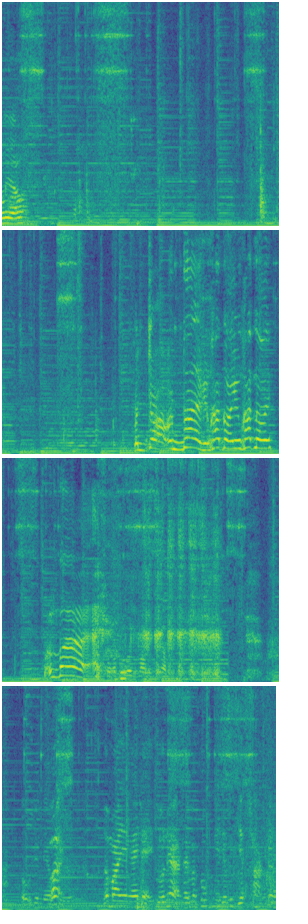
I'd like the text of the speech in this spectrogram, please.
งเหลืองมันจ่อมันได้เก็บคัดหน่อยเก็บคัดหน่อยมันบ้าเฮ้ยแล้วมายังไงเนี่ยไอ้ตัวเนี้ยใครมาซุกนี่เดี๋ยวไปเหยียบฉากเลย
